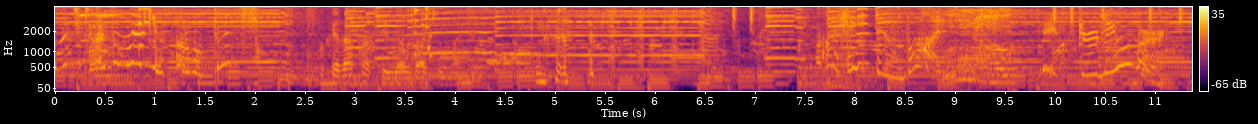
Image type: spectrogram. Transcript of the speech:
Why'd you turn it to red, you son of a bitch? Okay, that's not true. That was actually my hand. I hate this bot. It screwed me over.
